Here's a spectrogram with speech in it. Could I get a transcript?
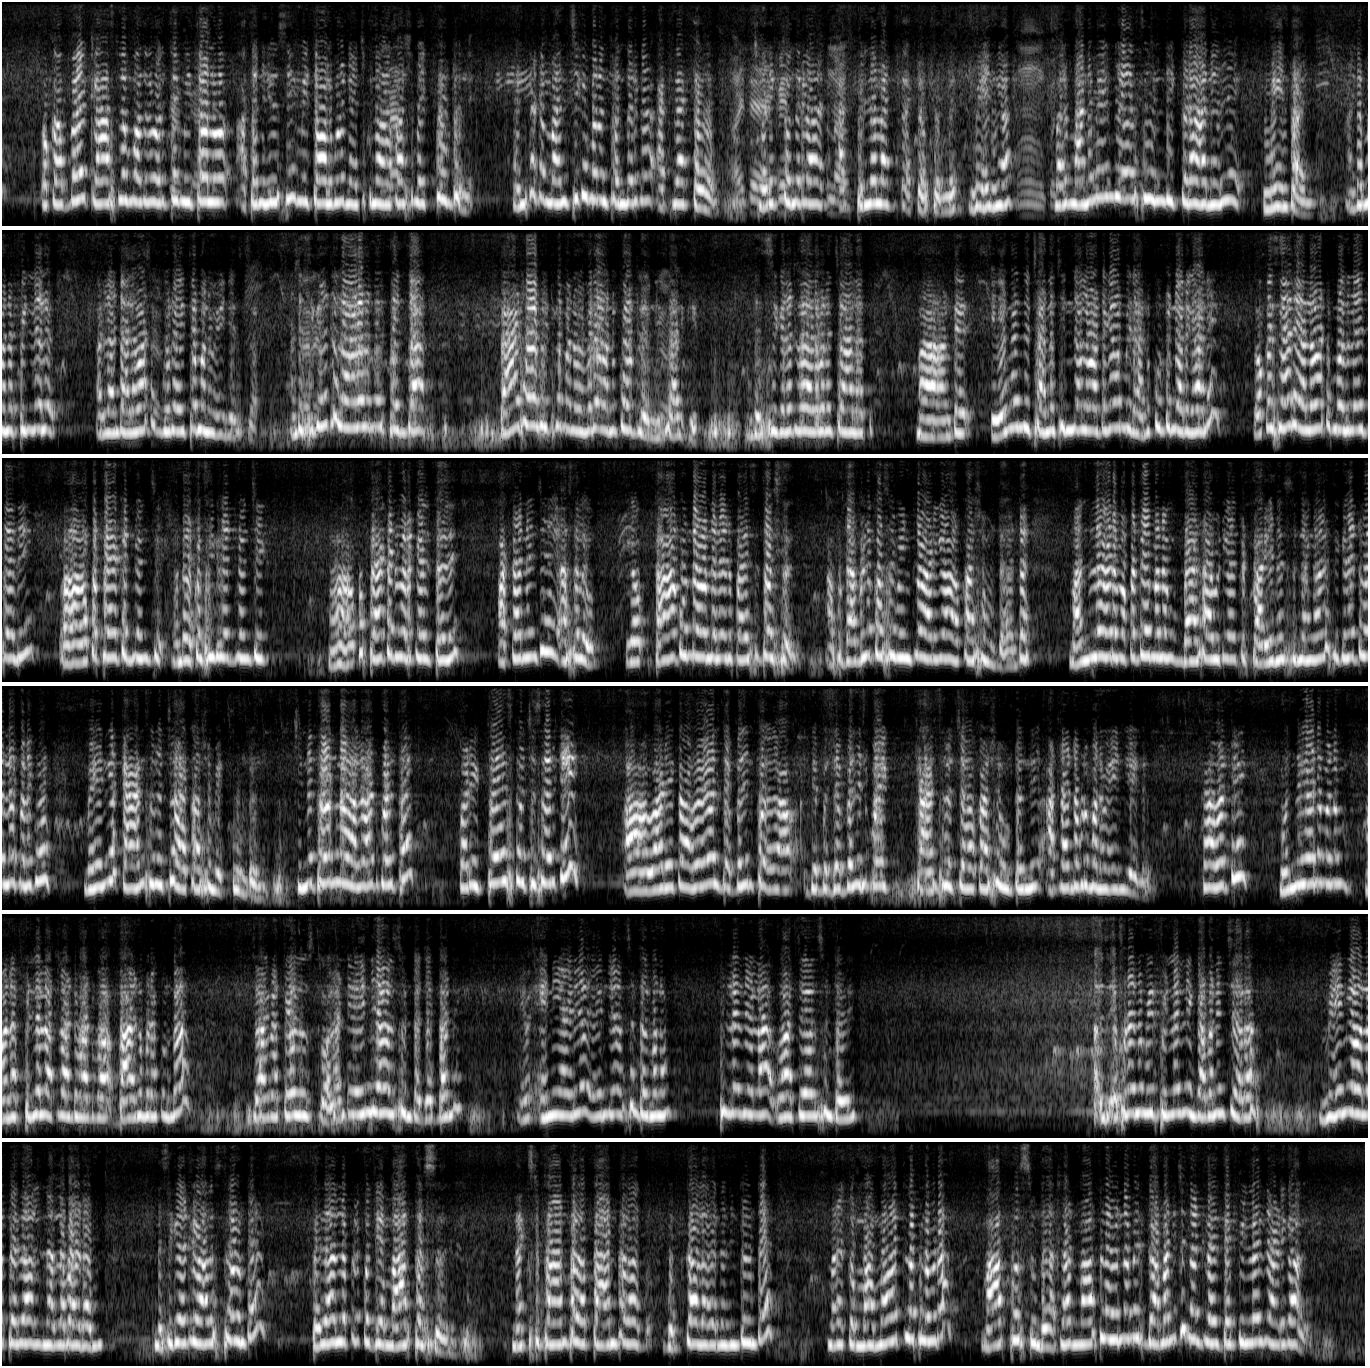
ఒక అబ్బాయి క్లాస్లో మొదలు పెడితే మిగతా అతను చూసి మిగతా కూడా నేర్చుకునే అవకాశం ఎక్కువ ఉంటుంది. ఎందుకంటే మంచికి మనం తొందరగా అట్రాక్ట్ అవ్వం. చెడుకి తొందరగా పిల్లలు అట్రాక్ట్ అవుతారు మెయిన్గా మరి మనం ఏం చేయాల్సి ఉంది ఇక్కడ అనేది మెయిన్ పాయింట్ అంటే మన పిల్లలు అలాంటి అలవాటుకు గురైతే మనం ఏం చేస్తాం? అంటే సిగరెట్లు తాగడం అనేది పెద్ద బ్యాడ్ హ్యాబిట్గా మనం ఎవరో అనుకోవట్లేదు నిజానికి. అంటే సిగరెట్లు తాగడం చాలా మా అంటే ఏమైంది? చాలా చిన్న అలవాటుగా మీరు అనుకుంటున్నారు కానీ ఒకసారి అలవాటు మొదలైతే అది ఆ, ఒక ప్యాకెట్ నుంచి అంటే ఒక సిగరెట్ నుంచి ఒక ప్యాకెట్ వరకు వెళ్తుంది. అక్కడ నుంచి అసలు తాగకుండా ఉండలేని పరిస్థితి వస్తుంది. అప్పుడు డబ్బుల కోసం ఇంట్లో అడిగే అవకాశం ఉంటుంది. అంటే మందు తాగడం ఒకటే మనం బ్యాడ్ హ్యాబిట్గా ఇక్కడ పరిగణిస్తున్నాం కానీ సిగరెట్ వల్ల మనకు మెయిన్గా క్యాన్సర్ వచ్చే అవకాశం ఎక్కువ ఉంటుంది. చిన్నతనంలో అలవాటు పడితే వాడు ఇప్పుడు వయసుకి వచ్చేసరికి వాడి యొక్క అవయవాలు దెబ్బతిని దెబ్బ దెబ్బతినిపోయి క్యాన్సర్ వచ్చే అవకాశం ఉంటుంది. అట్లాంటప్పుడు మనం ఏం చేయలేము కాబట్టి ముందుగానే మనం మన పిల్లలు అట్లాంటి వాటి బా- బారిన పడకుండా జాగ్రత్తగా చూసుకోవాలి. అంటే ఏం చేయాల్సి ఉంటుంది చెప్పండి? Any idea? ఏం చేయాల్సి ఉంటుంది మనం? పిల్లల్ని ఎలా వాచ్ చేయాల్సి ఉంటుంది? ఎప్పుడైనా మీరు పిల్లల్ని గమనించారా? మెయిన్గా వాళ్ళ పెదాలు నల్లబడడం. సిగరెట్లు కాలుస్తూ ఉంటే పెదాల లోపల కొద్దిగా మార్పు వస్తుంది. నెక్స్ట్ పాన్ పాంపల గుప్తాలు ఏమైనా అవన్నీ తింటుంటే మనకు మా మౌత్ లోపల కూడా మార్పు వస్తుంది. అట్లాంటి మార్పులు ఏమన్నా మీరు గమనించినట్లయితే పిల్లల్ని అడగాలి.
